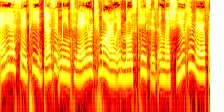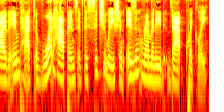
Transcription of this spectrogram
ASAP doesn't mean today or tomorrow in most cases unless you can verify the impact of what happens if the situation isn't remedied that quickly.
